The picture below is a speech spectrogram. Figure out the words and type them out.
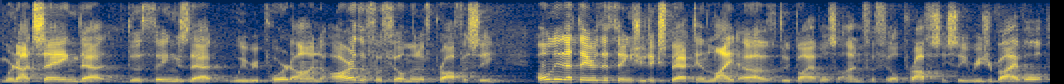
We're not saying that the things that we report on are the fulfillment of prophecy, only that they are the things you'd expect in light of the Bible's unfulfilled prophecy. So you read your Bible,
